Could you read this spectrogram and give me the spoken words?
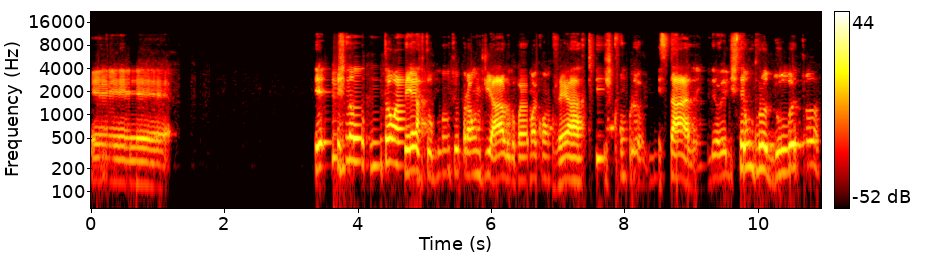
é, eles não estão abertos muito para um diálogo, para uma conversa descompromissada, entendeu? Eles têm um produto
